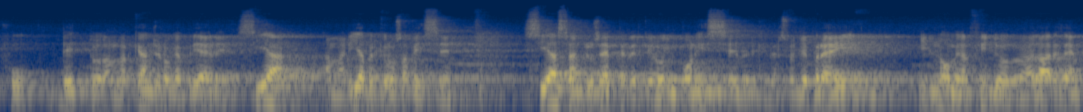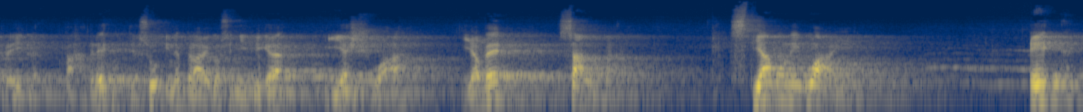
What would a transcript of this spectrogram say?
fu detto dall'Arcangelo Gabriele sia a Maria perché lo sapesse, sia a San Giuseppe perché lo imponesse, perché verso gli ebrei il nome al figlio lo doveva dare sempre il padre, Gesù in ebraico significa Yeshua, Yahweh salva. Stiamo nei guai e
